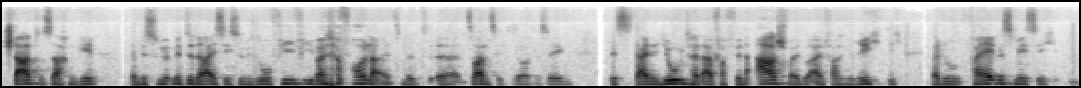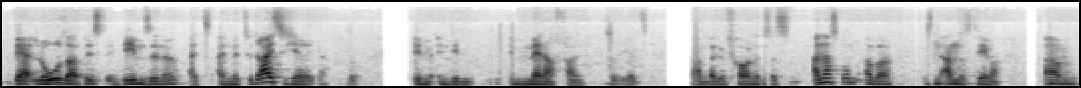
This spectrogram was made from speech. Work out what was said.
Statussachen geht, dann bist du mit Mitte 30 sowieso viel, viel weiter vorne als mit äh, 20. So. Deswegen ist deine Jugend halt einfach für den Arsch, weil du einfach richtig, weil du verhältnismäßig wertloser bist in dem Sinne als ein Mitte 30-Jähriger. So. Im, in dem, im Männerfall. So jetzt. Ähm, bei den Frauen ist das andersrum, aber ist ein anderes Thema. Ähm,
